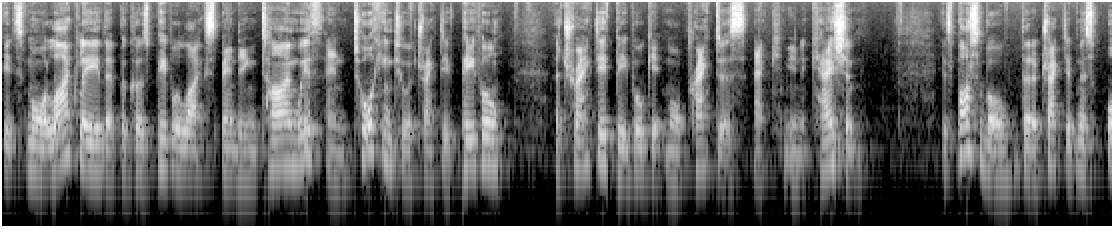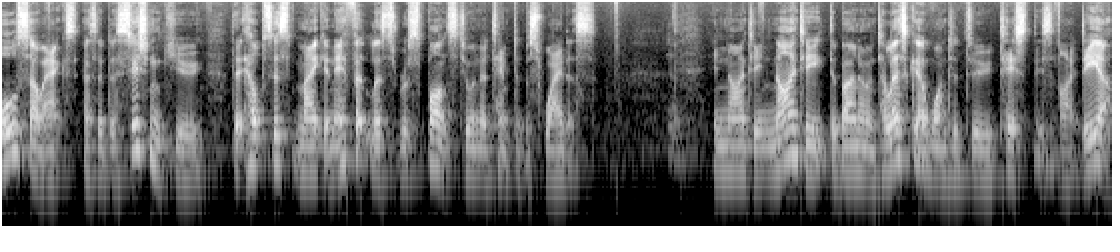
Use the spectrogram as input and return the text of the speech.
It's more likely that because people like spending time with and talking to attractive people, attractive people get more practice at communication. It's possible that attractiveness also acts as a decision cue that helps us make an effortless response to an attempt to persuade us. In 1990, De Bono and Telesca wanted to test this idea.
